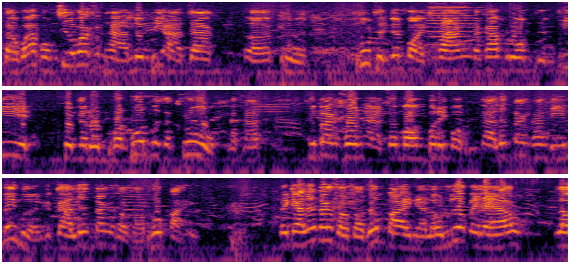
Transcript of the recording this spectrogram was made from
แต่ว่าผมเชื่อว่าคำถามหนึ่งที่อาจจะถูกพูดถึงกันบ่อยครั้งนะครับ รวมถึงที่คุณกรุณพลพูดเมื่อสักครู่นะครับ คือบางคนอาจจะมองบริบทของการเลือกตั้งครั้งนี้ไม่เหมือนกับการเลือกตั้งสสทั่วไป ในการเลือกตั้งสสทั่วไปเนี่ยเราเลือกไปแล้ว เรา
